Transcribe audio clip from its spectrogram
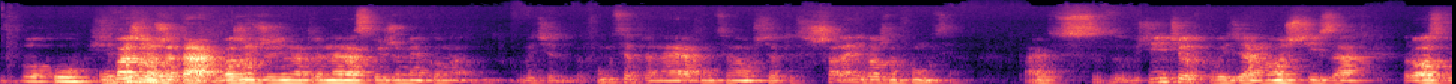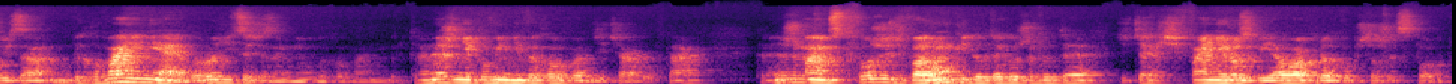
z boku się Uważam, że tak. Uważam, że jeżeli na trenera spojrzymy jako na, wiecie, funkcja trenera, funkcja nauczyciela to jest szalenie ważna funkcja. Tak? Wzięcie odpowiedzialności za rozwój, za wychowanie nie, bo rodzice się zajmują wychowaniem. Trenerzy nie powinni wychowywać dzieciaków, tak? Trenerzy mają stworzyć warunki do tego, żeby te dzieciaki się fajnie rozwijały akurat w obszarze sportu.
